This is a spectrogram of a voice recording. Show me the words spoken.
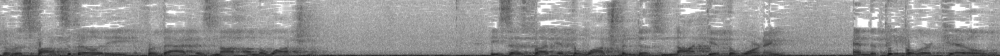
The responsibility for that is not on the watchman. He says, but if the watchman does not give the warning and the people are killed,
